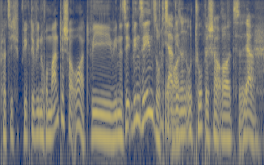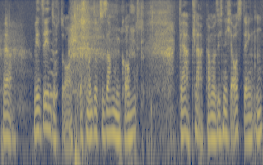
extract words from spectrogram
plötzlich wirkte wie ein romantischer Ort, wie, wie, eine, wie ein Sehnsuchtsort. Ja, wie so ein utopischer Ort. Ja, ja. Wie ein Sehnsuchtsort, dass man so zusammenkommt. Ja, klar, kann man sich nicht ausdenken,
